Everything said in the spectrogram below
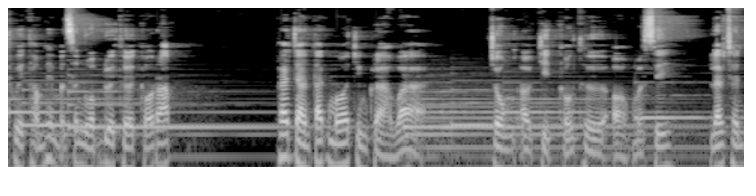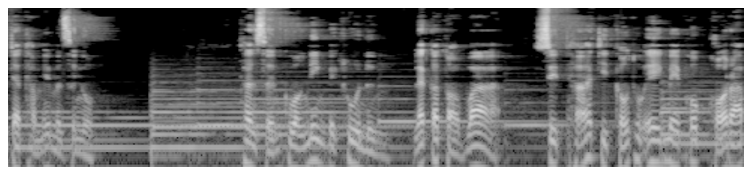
ช่วยทำให้มันสงบด้วยเถิดขอรับ พระอาจารย์ตักมอจึงกล่าวว่า จงเอาจิตของเธอออกมาสิแล้วฉันจะทำให้มันสงบ ท่านเสริญกวงนิ่งไปครู่หนึ่ง และก็ตอบว่า สิทธหาจิตของตัวเองไม่พบขอรับ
